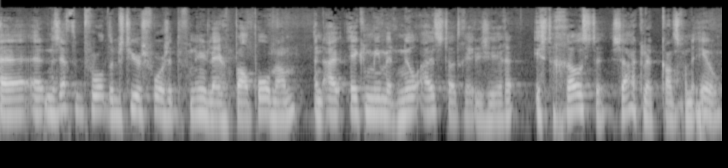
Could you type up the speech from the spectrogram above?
Uh, en dan zegt bijvoorbeeld de bestuursvoorzitter van Unilever, Paul Polman... een economie met nul uitstoot realiseren... is de grootste zakelijke kans van de eeuw.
